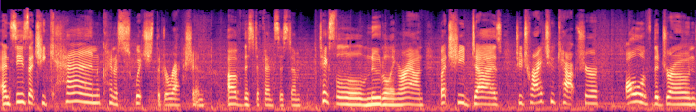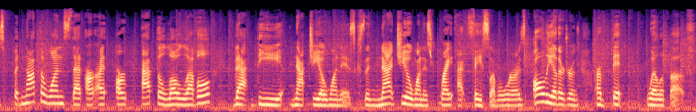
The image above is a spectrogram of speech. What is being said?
and sees that she can kind of switch the direction of this defense system. Takes a little noodling around, but she does to try to capture all of the drones, but not the ones that are at, are at the low level that the Nat Geo one is, because the Nat Geo one is right at face level, whereas all the other drones are a bit well above.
